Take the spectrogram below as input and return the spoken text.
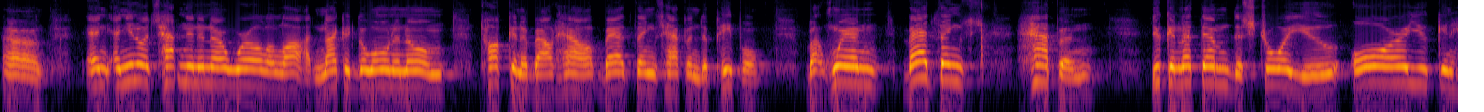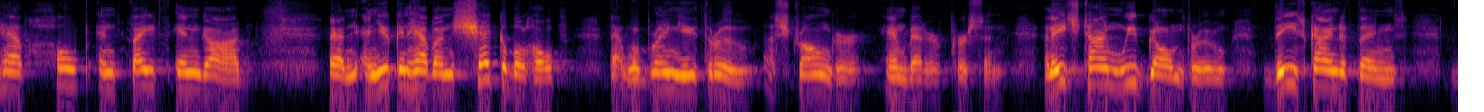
Uh, and, and you know, it's happening in our world a lot. And I could go on and on talking about how bad things happen to people. But when bad things happen, you can let them destroy you, or you can have hope and faith in God and, and you can have unshakable hope that will bring you through a stronger and better person. And each time we've gone through these kind of things,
